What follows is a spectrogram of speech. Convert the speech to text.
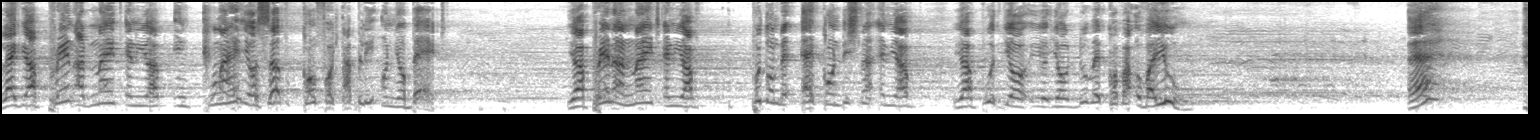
Like you are praying at night and you have inclined yourself comfortably on your bed. You are praying at night and you have put on the air conditioner and you have you have put your your, your duvet cover over you. Eh?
